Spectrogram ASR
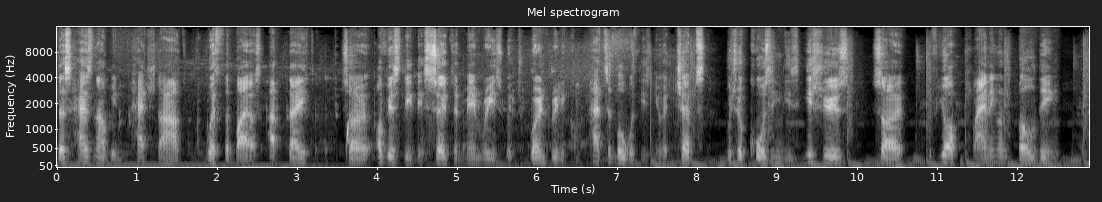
This has now been patched out with the BIOS update. So obviously there's certain memories which weren't really compatible with these newer chips, which were causing these issues. So if you're planning on building an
